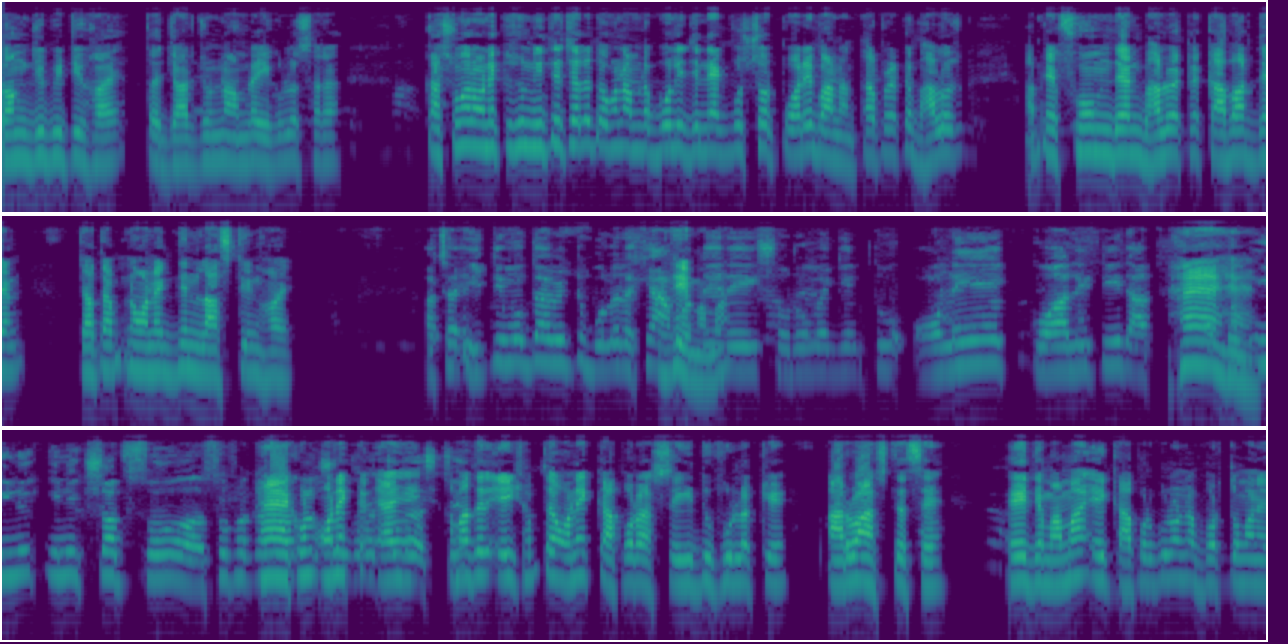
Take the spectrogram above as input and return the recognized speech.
লংজিভিটি হয় তো যার জন্য আমরা এগুলো ছাড়া কাস্টমার অনেক কিছু নিতে চাইলে তখন আমরা বলি যে এক বছর পরে বানান। তারপর একটা ভালো আপনি ফোম দেন ভালো একটা কাভার দেন যাতে আপনি অনেক দিন লাস্টিং হয়। আচ্ছা ইতিমধ্যে আমি একটু বলে রাখি আমাদের এই শোরুমে কিন্তু অনেক কোয়ালিটির হ্যাঁ হ্যাঁ। ইউনিক ইউনিক সব সোফা হ্যাঁ এখন অনেক আমাদের এই সপ্তাহে অনেক কাপড় আসছে ঈদ উপলক্ষে আরও আসতেছে। এই যে মামা এই কাপড়গুলো না বর্তমানে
